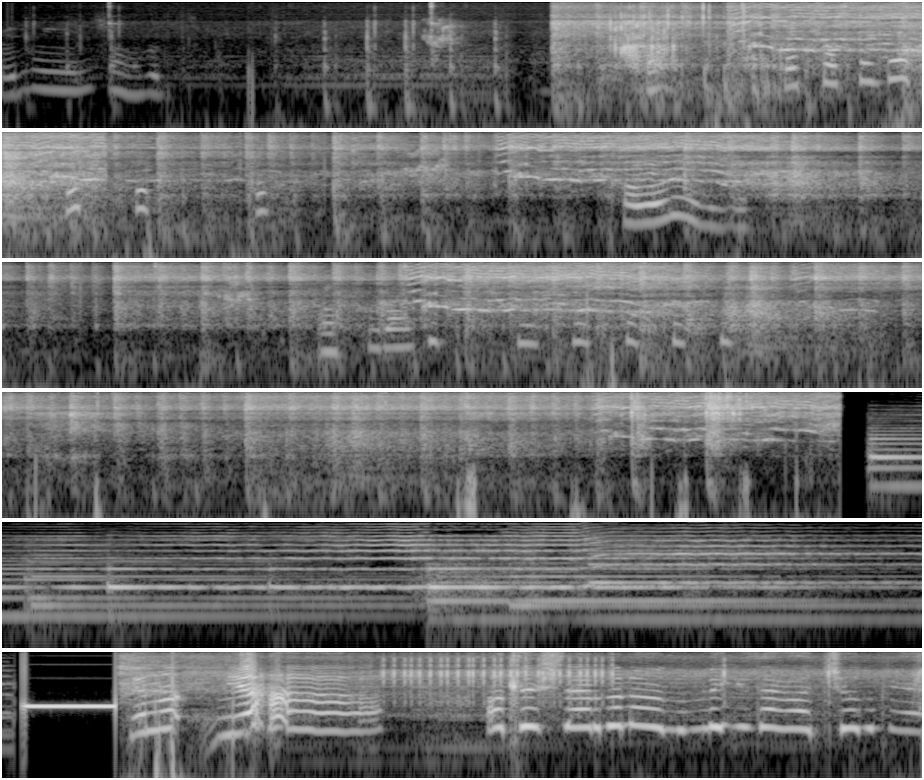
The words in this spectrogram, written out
İngilizcem o kadar. Ha, Kaç kaç kaç kaç kaç kaç kaç. Kovalıyor bizi. Ah şuradan git git git git git git. Ya, ya ateşlerden öldüm ne güzel kaçıyordum ya.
